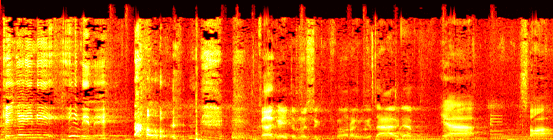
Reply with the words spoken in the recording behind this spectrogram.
kayaknya ini ini nih tahu. Kagak itu musik orang juga tahu dah ya soal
